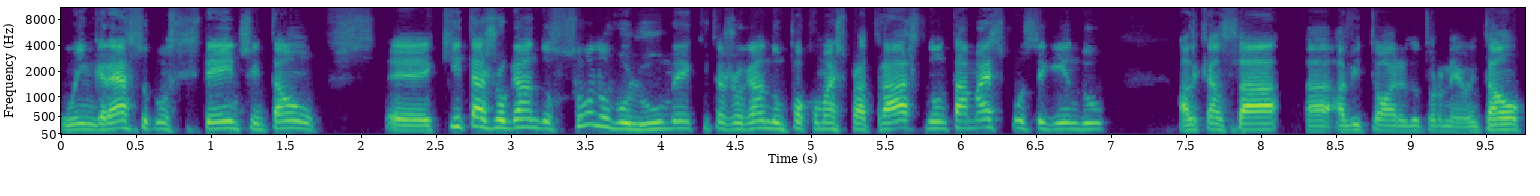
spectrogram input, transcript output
um ingresso consistente. Então, é, que está jogando só no volume, que está jogando um pouco mais para trás, não está mais conseguindo alcançar a, a, vitória do torneio. Então,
